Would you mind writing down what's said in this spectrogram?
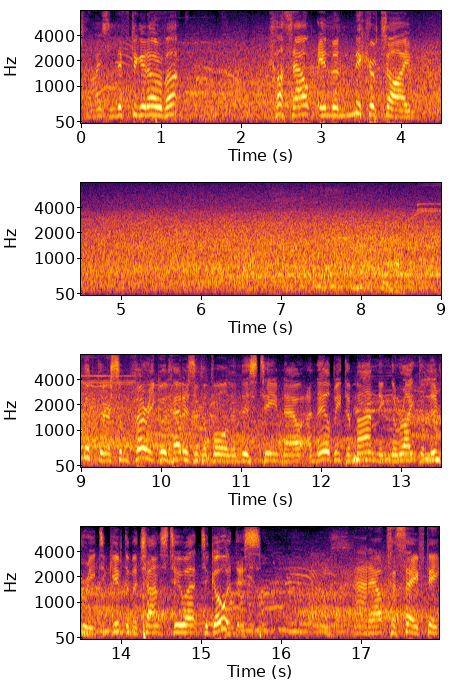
Tries lifting it over. Cut out in the nick of time. There are some very good headers of the ball in this team now, and they'll be demanding the right delivery to give them a chance to uh, to go at this. And out to safety.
